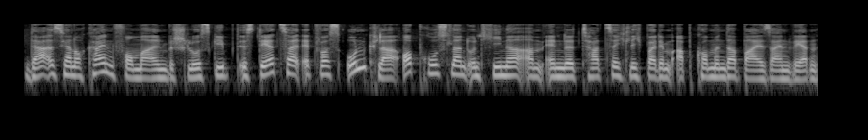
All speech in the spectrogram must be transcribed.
Da es ja noch keinen formalen Beschluss gibt, ist derzeit etwas unklar, ob Russland und China am Ende tatsächlich bei dem Abkommen dabei sein werden.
